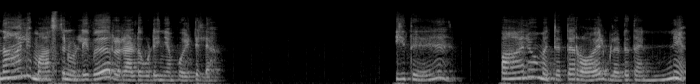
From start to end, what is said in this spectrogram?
നാല് മാസത്തിനുള്ളിൽ വേറൊരാളുടെ കൂടെ ഞാൻ പോയിട്ടില്ല. ഇത് പാലോ മറ്റത്തെ റോയൽ ബ്ലഡ് തന്നെയാ.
